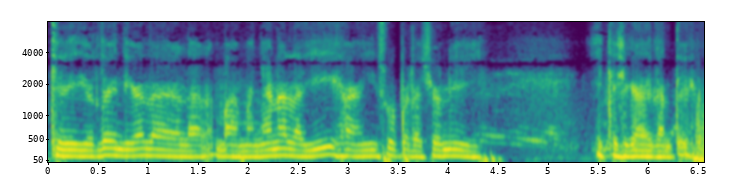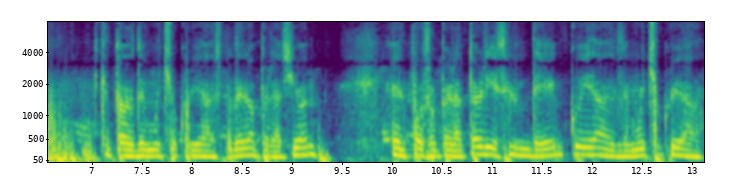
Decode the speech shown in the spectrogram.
Que Dios le bendiga la, la- ma- mañana a la hija y su operación y, y que siga adelante. Que todos den mucho cuidado después de la operación. El posoperatorio es el de cuidado, el de mucho cuidado.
